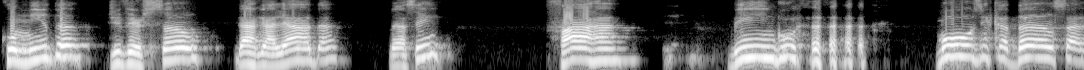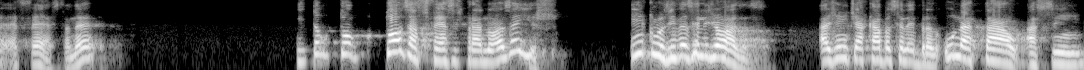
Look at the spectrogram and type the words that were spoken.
comida, diversão, gargalhada, não é assim? Farra, bingo, música, dança, é festa, né? Então, to, todas as festas para nós é isso, inclusive as religiosas. A gente acaba celebrando o Natal assim,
